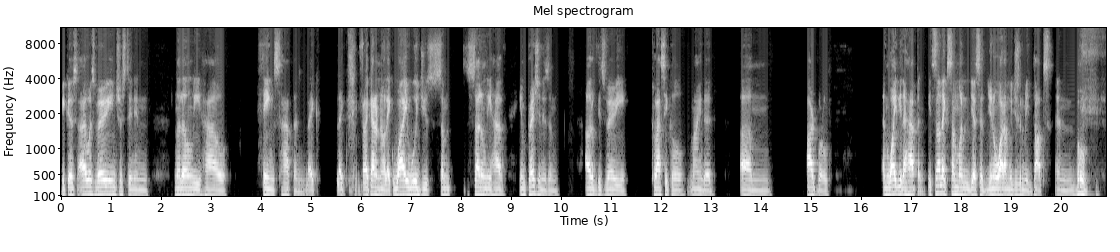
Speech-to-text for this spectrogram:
because i was very interested in not only how things happen like like like i don't know like why would you some suddenly have impressionism out of this very classical minded um art world? And why did it happen? It's not like someone just said you know what? I'm just gonna make dots and boom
